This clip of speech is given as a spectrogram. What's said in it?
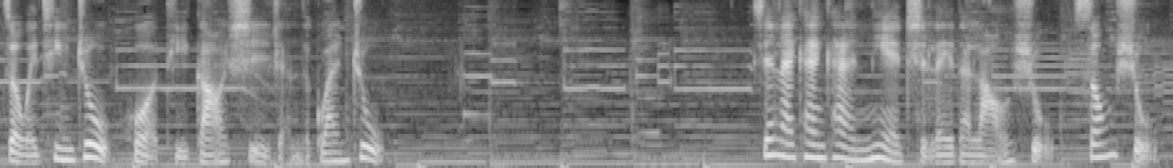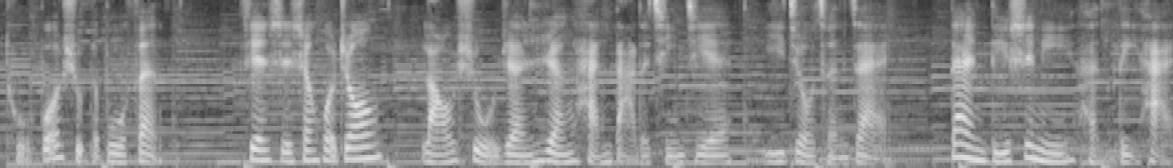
作为庆祝或提高世人的关注。先来看看啮齿类的老鼠、松鼠、土拨鼠的部分。现实生活中，老鼠人人喊打的情节依旧存在，但迪士尼很厉害。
